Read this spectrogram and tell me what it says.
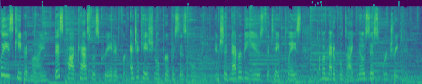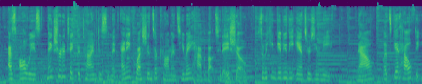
Please keep in mind, this podcast was created for educational purposes only and should never be used to take place of a medical diagnosis or treatment. As always, make sure to take the time to submit any questions or comments you may have about today's show so we can give you the answers you need. Now, let's get healthy.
